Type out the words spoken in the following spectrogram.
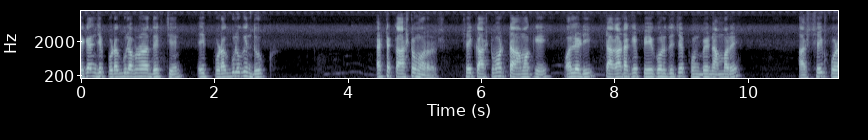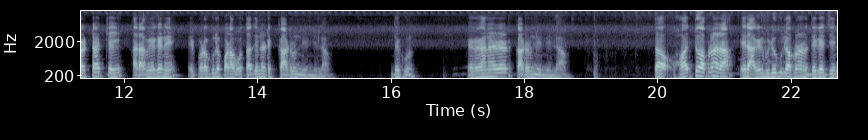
এখানে যে প্রোডাক্টগুলো আপনারা দেখছেন, এই প্রোডাক্টগুলো কিন্তু একটা কাস্টমারের সেই কাস্টমারটা আমাকে অলরেডি টাকাটাকে পে করে দিয়েছে ফোনপে নাম্বারে আর সেই প্রোডাক্টটা হচ্ছে, আর আমি এখানে এই প্রোডাক্টগুলো পাঠাবো, তার জন্য একটা কার্টুন নিয়ে নিলাম। দেখুন একটা কার্টুন নিয়ে নিলাম। তা হয়তো আপনারা, এর আগের ভিডিওগুলো আপনারা দেখেছেন,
